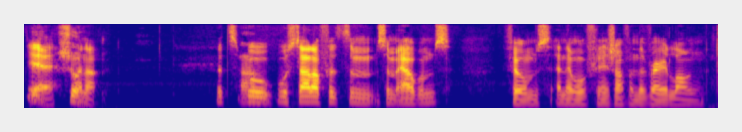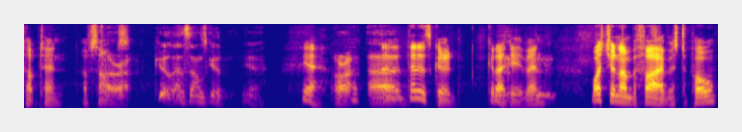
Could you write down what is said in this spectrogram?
Yeah, Yeah, sure. Why not? Let's Um, we'll we'll start off with some some albums, films, and then we'll finish off on the very long top ten of songs. All right, good. That sounds good. Yeah. Yeah, All right. Uh, that, that is good. Good idea, Ben. What's your number five, Mr. Paul?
